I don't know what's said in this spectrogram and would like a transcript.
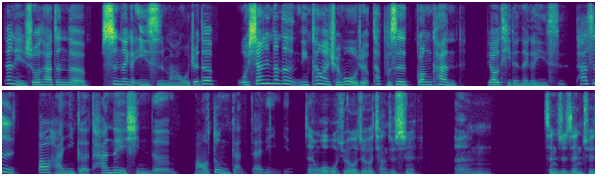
但你说他真的是那个意思吗？我觉得，我相信他的。你看完全部，我觉得他不是光看标题的那个意思，他是包含一个他内心的矛盾感在里面。对，我我觉得我最后讲就是，嗯。政治正确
